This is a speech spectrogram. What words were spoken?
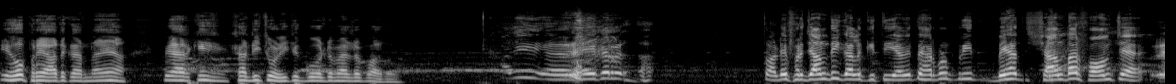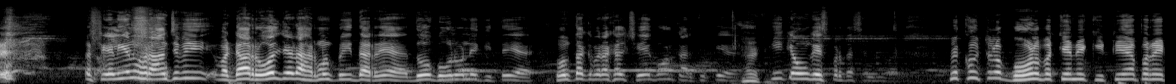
ਇਹੋ ਫਰਿਆਦ ਕਰਨਾ ਆ ਵੀ ਯਾਰ ਕਿ ਸਾਡੀ ਝੋਲੀ 'ਚ 골ਡ ਮੈਡਲ ਪਾ ਦਿਓ। ਅਜੀ ਜੇਕਰ ਤੁਹਾਡੇ ਫਰਜ਼ਾਨ ਦੀ ਗੱਲ ਕੀਤੀ ਜਾਵੇ ਤੇ ਹਰਮਨਪ੍ਰੀਤ ਬੇਹੱਦ ਸ਼ਾਨਦਾਰ ਫਾਰਮ 'ਚ ਹੈ। ਆਸਟ੍ਰੇਲੀਆ ਨੂੰ ਹਰਾਉਣ 'ਚ ਵੀ ਵੱਡਾ ਰੋਲ ਜਿਹੜਾ ਹਰਮਨਪ੍ਰੀਤ ਦਾ ਰਿਹਾ ਹੈ ਦੋ ਗੋਲ ਉਹਨੇ ਕੀਤੇ ਹੈ। ਹੁਣ ਤੱਕ ਮੇਰਾ ਖਿਆਲ 6 ਗੋਲ ਕਰ ਚੁੱਕੇ ਹੈ। ਕੀ ਕਹੋਗੇ ਇਸ ਪ੍ਰਦਰਸ਼ਨ ਦੇ ਬਾਰੇ? ਵੇਖੋ ਚਲੋ ਗੋਲ ਬੱਚੇ ਨੇ ਕੀਤੇ ਆ ਪਰ ਇਹ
